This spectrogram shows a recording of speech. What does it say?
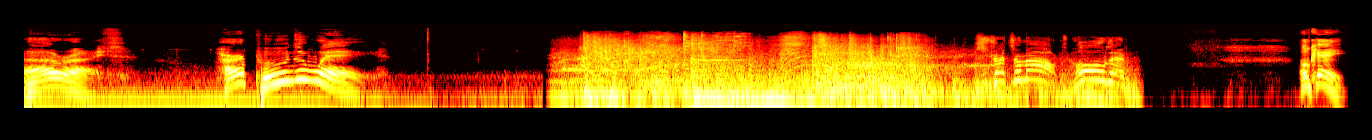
All right. Harpoons away. Stretch him out. Hold him. Okay,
